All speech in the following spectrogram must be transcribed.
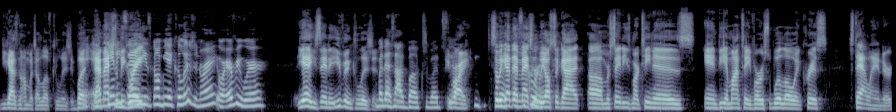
you guys know how much I love Collision, but that match Kenny will be great. He's gonna be in collision, right, or everywhere. Yeah, he said it, even Collision. But that's not Bucks, but still. Right. So we got that match, and we also got uh, Mercedes Martinez and Diamante versus Willow and Kris Statlander.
